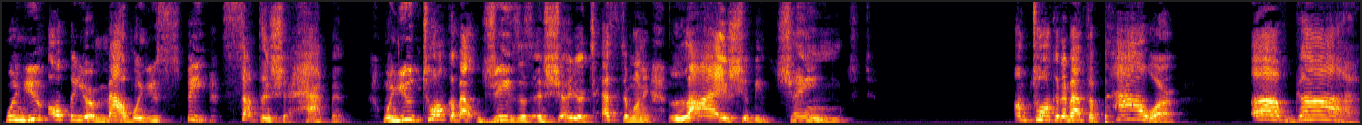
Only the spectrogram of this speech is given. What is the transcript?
When you open your mouth, when you speak, something should happen. When you talk about Jesus and share your testimony, lives should be changed. I'm talking about the power of God.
